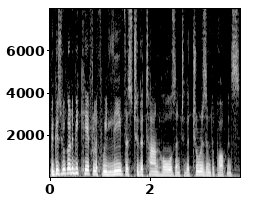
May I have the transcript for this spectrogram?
because we've got to be careful if we leave this to the town halls and to the tourism departments,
